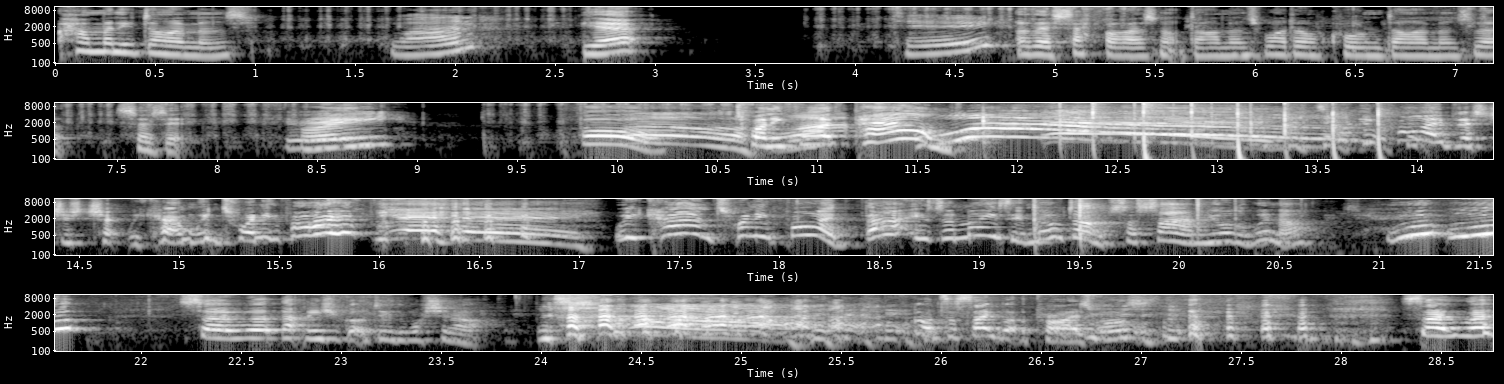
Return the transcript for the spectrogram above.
how many diamonds? one, Yeah. two, Oh, they're sapphires, not diamonds. Why do I call them diamonds? Look, it says it. three. Three, four, Four. 25 pounds. Whoa! 25. Let's just check we can win 25. Yay! We can, 25. That is amazing. Well done. So, Sam, you're the winner. Whoop, whoop. So, uh, that means you've got to do the washing up. got to say what the prize was. so, uh,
